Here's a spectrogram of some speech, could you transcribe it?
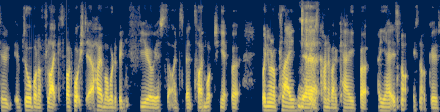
to absorb on a flight. Because if I'd watched it at home, I would have been furious that I'd spent time watching it. But when you're on a plane, it was kind of okay. But uh, yeah, it's not it's not good.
